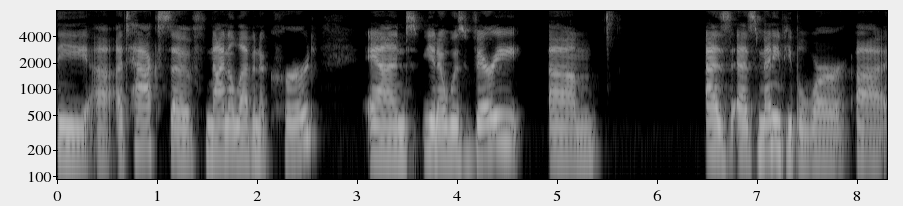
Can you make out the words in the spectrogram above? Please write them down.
the uh, attacks of 9/11 occurred, and you know was very um, as as many people were uh,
